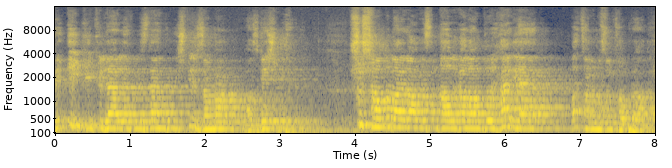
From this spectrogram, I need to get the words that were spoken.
ve ilk günkü değerlerimizden hiçbir zaman vazgeçmeyelim. Şu şanlı bayrağımızın dalgalandığı her yer vatanımızın toprağıdır.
